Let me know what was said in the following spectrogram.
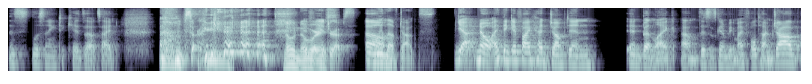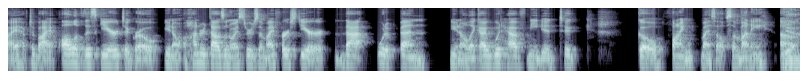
is listening to kids outside. I'm sorry. No, no worries. Interrupts. we Um, love dogs. Yeah, no. I think if I had jumped in and been like, um, "This is going to be my full time job. I have to buy all of this gear to grow, you know, a hundred thousand oysters in my first year," that would have been, you know, like I would have needed to go find myself some money. Um, yeah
